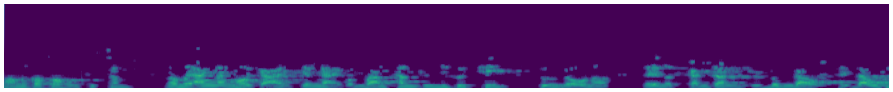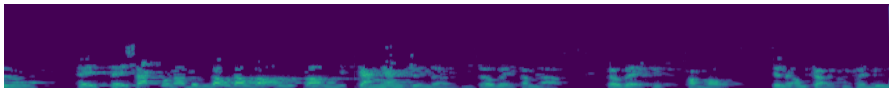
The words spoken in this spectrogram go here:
nó mới có cơ hội thức tâm nó mới ăn năn hối cải cho ngài vẫn ban thanh cái hứa khí, hướng độ nó để nó cạnh tranh, rồi đụng đầu, thấy đau thương, thấy thể xác của nó đụng đâu đâu đó, lúc đó mới chán ngăn trường đời trở về tâm đạo, trở về cái phần hồn. Cho nên ông trời cũng phải đi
